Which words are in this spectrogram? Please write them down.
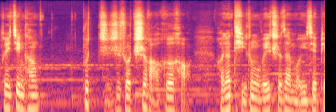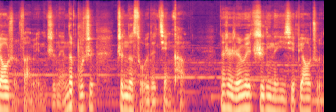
所以健康不只是说吃好喝好，好像体重维持在某一些标准范围之内，那不是真的所谓的健康，那是人为制定的一些标准，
